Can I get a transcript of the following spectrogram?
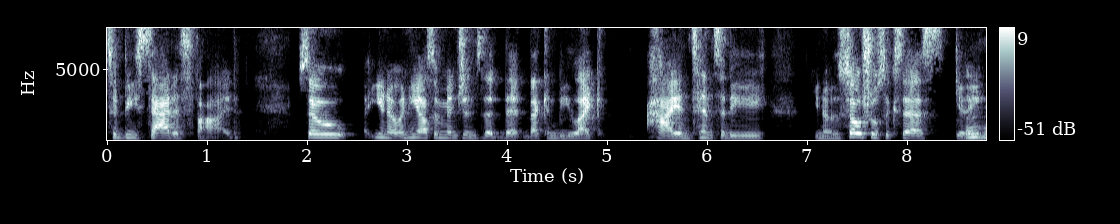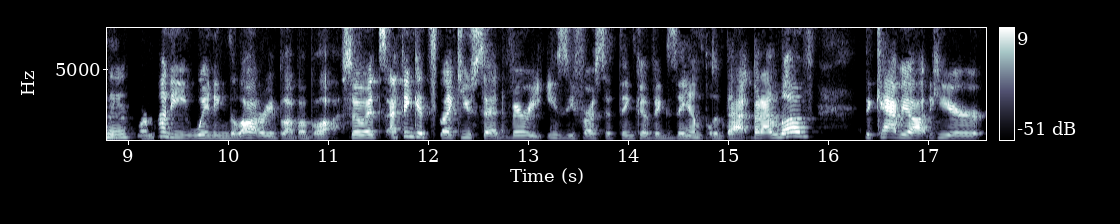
to be satisfied. So, you know, and he also mentions that that that can be like high intensity, you know, the social success, getting mm-hmm. more money, winning the lottery, blah blah blah. So it's I think it's like you said very easy for us to think of examples of that. But I love the caveat here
